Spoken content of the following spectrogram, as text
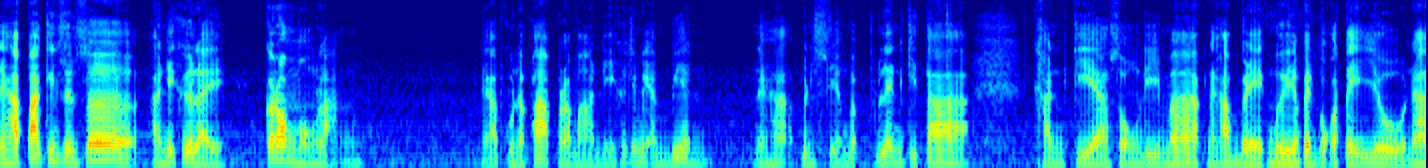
นะครับ parking sensor อันนี้คืออะไร กล้องมองหลังนะครับ คุณภาพประมาณนี้ก็จะมี ambient นะฮะเป็นเสียงแบบเล่นกีตาร์คันเกียร์ทรงดีมากนะครับเบรกมือยังเป็นปกติอยู่นะ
